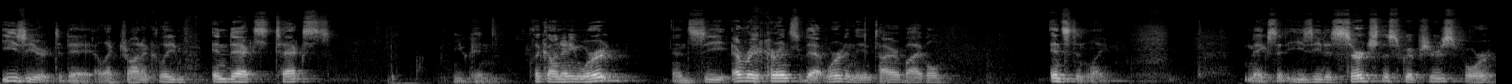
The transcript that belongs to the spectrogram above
easier today. Electronically indexed texts. You can click on any word and see every occurrence of that word in the entire Bible instantly. Makes it easy to search the Scriptures for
